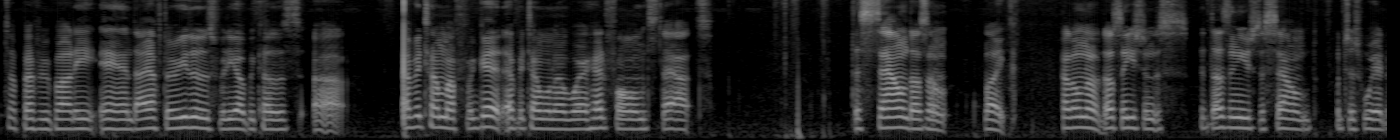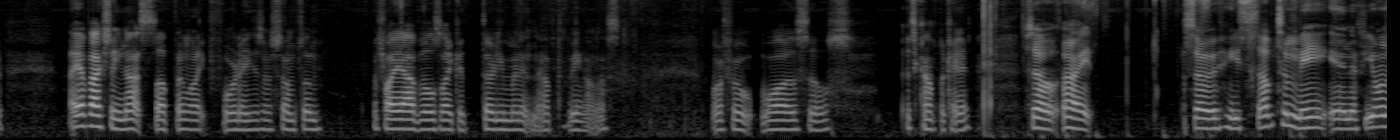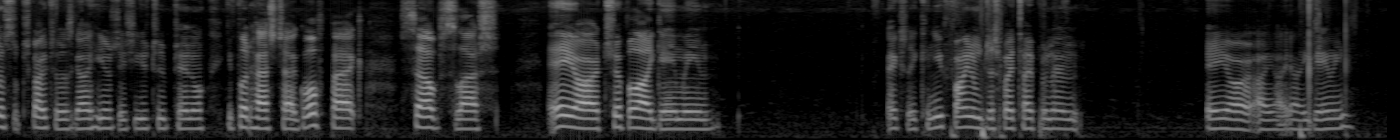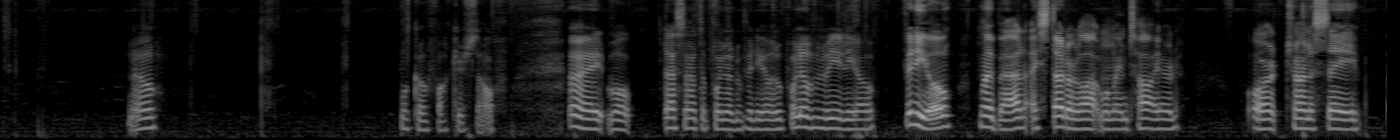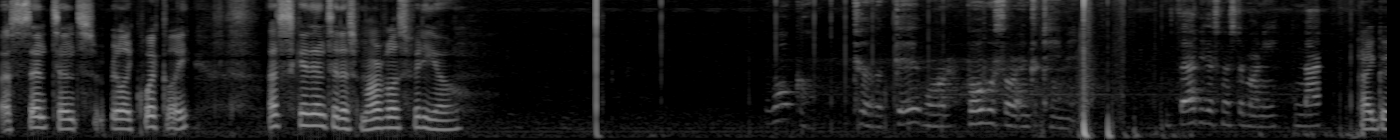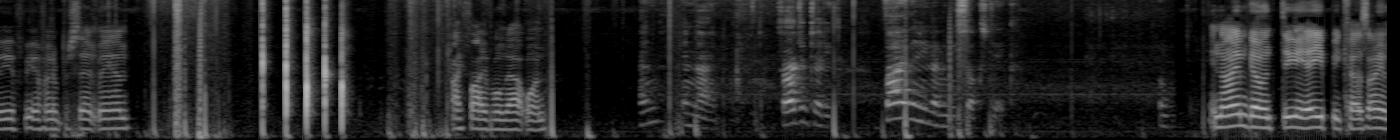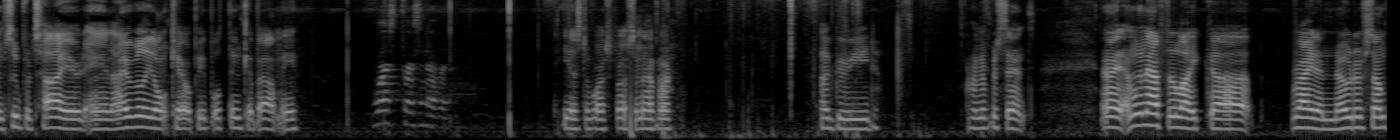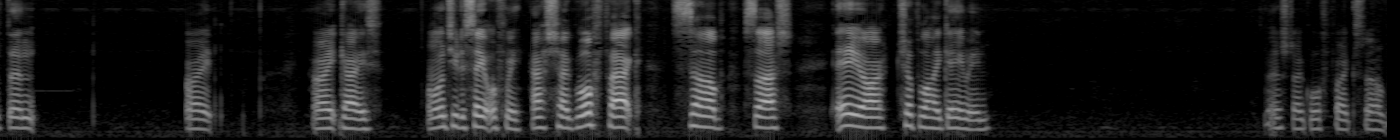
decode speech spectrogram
What's up everybody and I have to redo this video because uh, every time I forget, every time when I wear headphones that the sound doesn't like I don't know, it doesn't use this it doesn't use the sound, which is weird. I have actually not slept in like four days or something. If I have it was like a thirty minute nap to be honest. Or if it was it was it's complicated. So alright, so he subbed to me, and if you want to subscribe to this guy, here's his YouTube channel. You put hashtag Wolfpack sub slash AR triple I gaming. Actually, can you find him just by typing in AR I I I gaming? No? Well, go fuck yourself. Alright, well, that's not the point of the video. The point of the video, video, my bad, I stutter a lot when I'm tired. Or trying to say a sentence really quickly, let's get into this marvelous video. Welcome to the Gay World Bulbasaur Entertainment. Fabulous Mr. Money, nine I agree with you 100%, man. High five on that one. and nine. Sergeant Teddy's five and eleven. He sucks dick. And I am going 3 8 because I am super tired and I really don't care what people think about me. Worst person ever. He is the worst person ever. Agreed. 100%. Alright, I'm gonna have to, like, uh, write a note or something. Alright. Alright, guys. I want you to say it with me. Hashtag Wolfpack sub slash AR triple I gaming. Hashtag Wolfpack sub.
